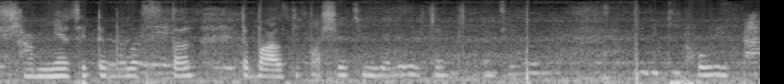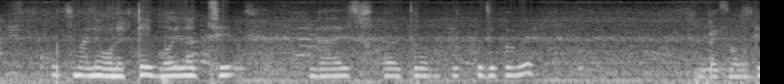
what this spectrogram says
সামনে আছে একটা বস্তা, একটা বালতি, পাশে আছে এটা আছে। এটা কি করি? খুব মানে অনেকটাই ভয় লাগছে। গাইস হয়তো আমাকে খুঁজে পাবে। গাইস আমাকে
